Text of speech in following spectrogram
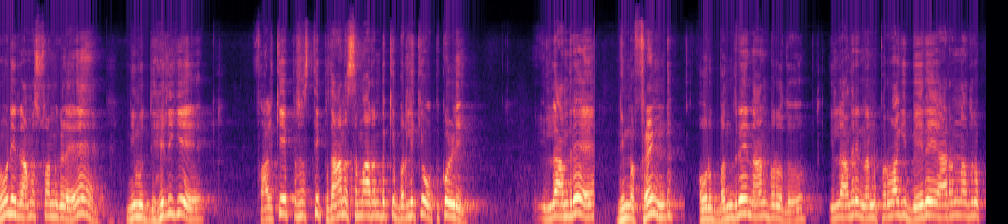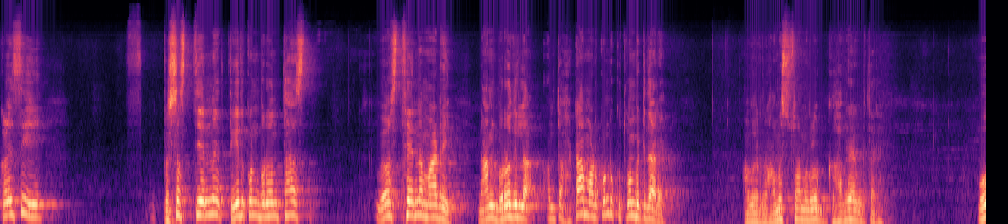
ನೋಡಿ ರಾಮಸ್ವಾಮಿಗಳೇ, ನೀವು ದೆಹಲಿಗೆ ಫಾಲ್ಕೆ ಪ್ರಶಸ್ತಿ ಪ್ರಧಾನ ಸಮಾರಂಭಕ್ಕೆ ಬರಲಿಕ್ಕೆ ಒಪ್ಪಿಕೊಳ್ಳಿ ಇಲ್ಲ ಅಂದರೆ ನಿಮ್ಮ ಫ್ರೆಂಡ್ ಅವರು ಬಂದರೆ ನಾನು ಬರೋದು ಇಲ್ಲ ಅಂದರೆ ನನ್ನ ಪರವಾಗಿ ಬೇರೆ ಯಾರನ್ನಾದರೂ ಕಳಿಸಿ ಪ್ರಶಸ್ತಿಯನ್ನು ತೆಗೆದುಕೊಂಡು ಬರುವಂತಹ ವ್ಯವಸ್ಥೆಯನ್ನು ಮಾಡಿರಿ. ನಾನು ಬರೋದಿಲ್ಲ ಅಂತ ಹಠ ಮಾಡಿಕೊಂಡು ಕುತ್ಕೊಂಡ್ಬಿಟ್ಟಿದ್ದಾರೆ. ಆಗ ರಾಮಸ್ವಾಮಿಗಳು ಗಾಬರಿ ಆಗಿಬಿಡ್ತಾರೆ. ಓ,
